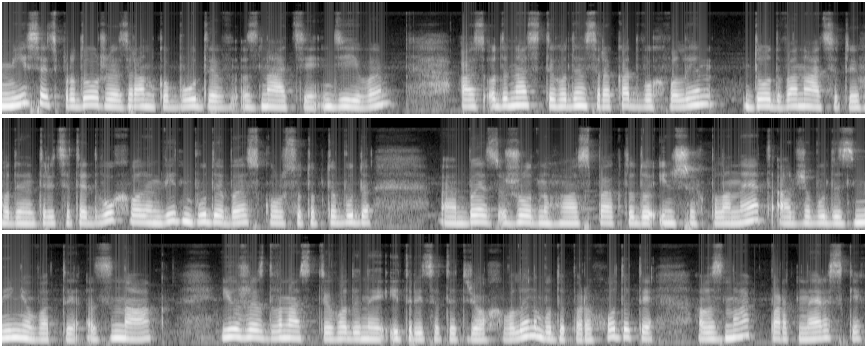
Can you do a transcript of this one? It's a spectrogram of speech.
місяць продовжує зранку буде в знаці Діви, а з 11 годин 42 хвилин до 12 години 32 хвилин він буде без курсу, тобто буде без жодного аспекту до інших планет, адже буде змінювати знак. І вже з 12 години і 33 хвилин буде переходити в знак партнерських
